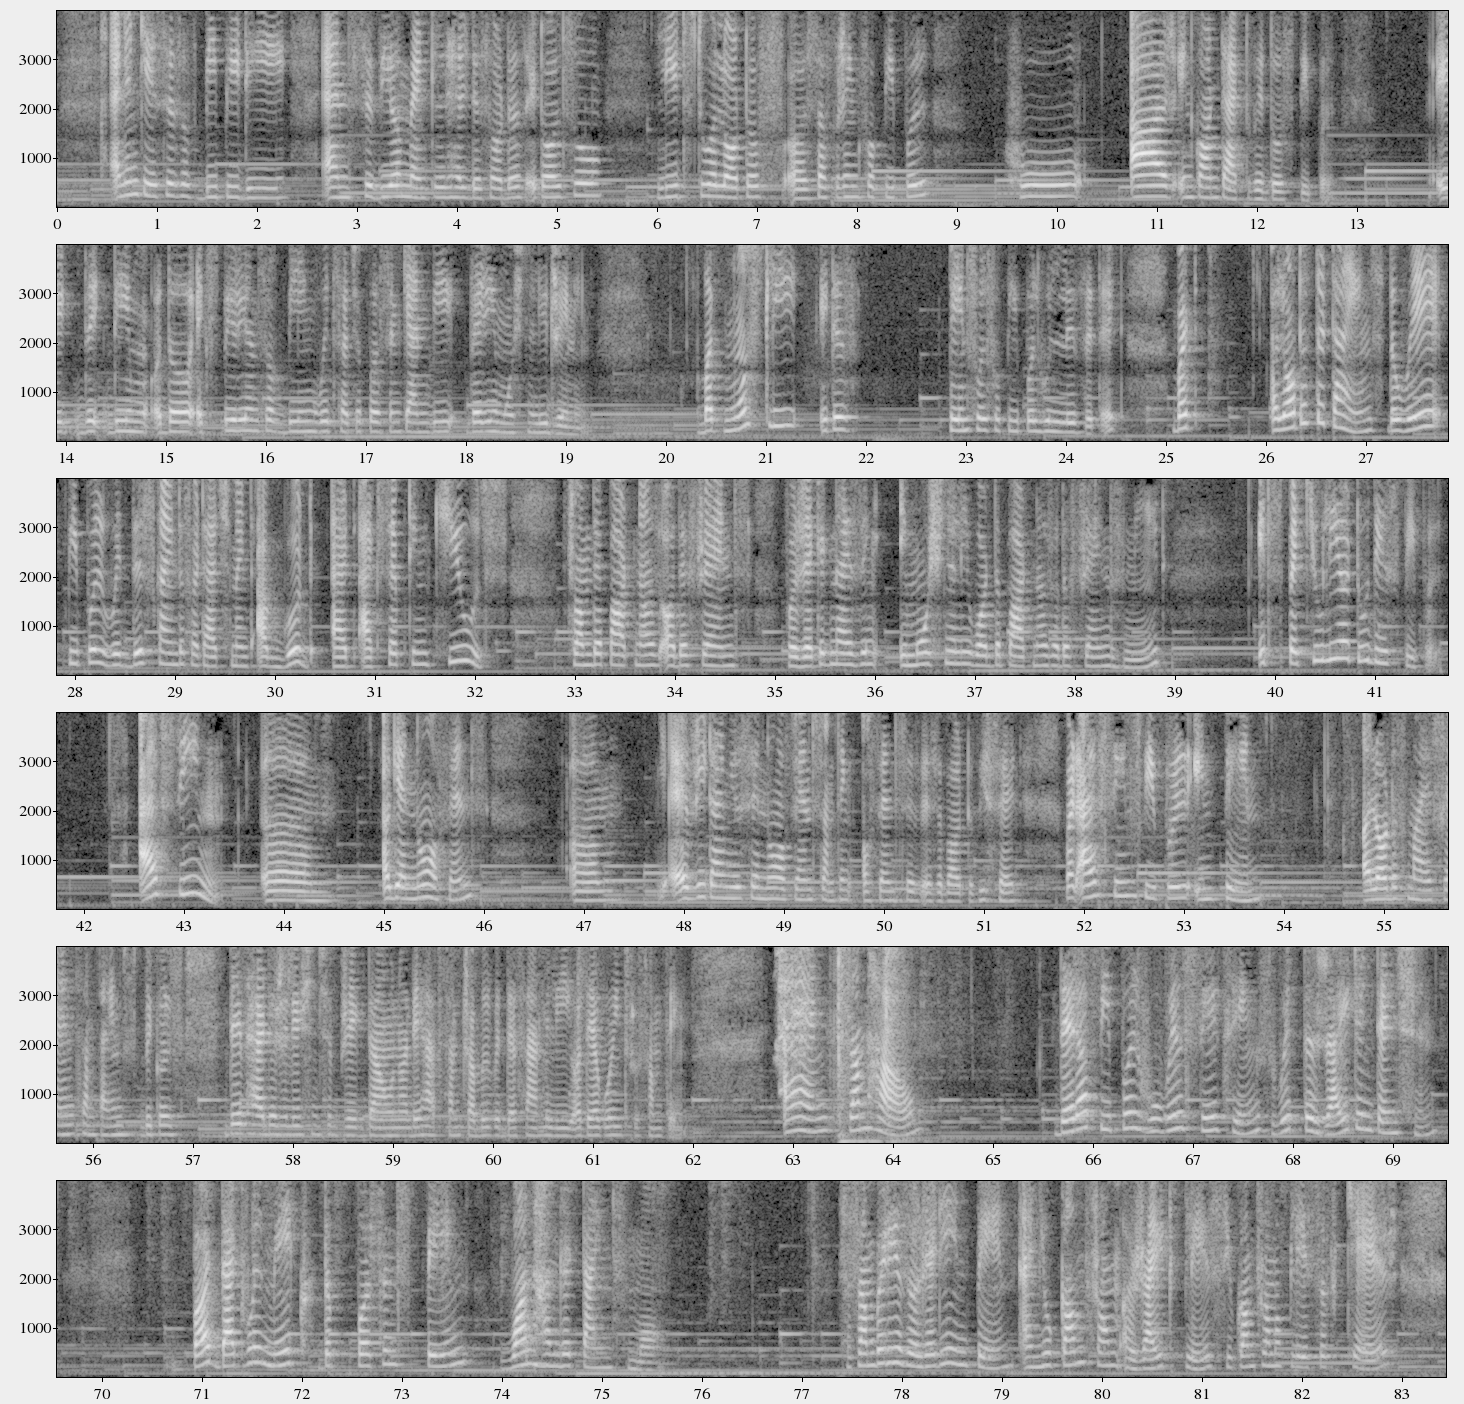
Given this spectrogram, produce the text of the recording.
and in cases of BPD and severe mental health disorders, it also leads to a lot of uh, suffering for people who are in contact with those people. It, the, the, the experience of being with such a person can be very emotionally draining. But mostly, it is painful for people who live with it. But a lot of the times the way people with this kind of attachment are good at accepting cues from their partners or their friends for recognizing emotionally what the partners or the friends need it's peculiar to these people. I've seen um, again no offense um, every time you say no offense something offensive is about to be said but I've seen people in pain. A lot of my friends sometimes because they've had a relationship breakdown or they have some trouble with their family or they are going through something. And somehow there are people who will say things with the right intention but that will make the person's pain 100 times more so somebody is already in pain and you come from a right place you come from a place of care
